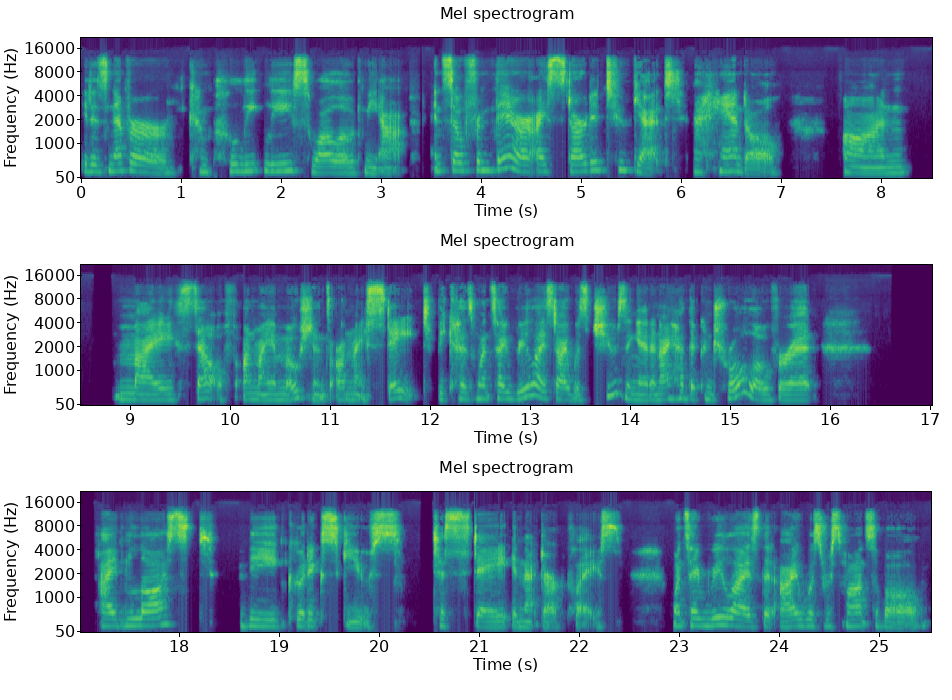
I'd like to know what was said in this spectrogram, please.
It has never completely swallowed me up. And so from there, I started to get a handle on myself, on my emotions, on my state. Because once I realized I was choosing it and I had the control over it, I'd lost the good excuse to stay in that dark place. Once I realized that I was responsible,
